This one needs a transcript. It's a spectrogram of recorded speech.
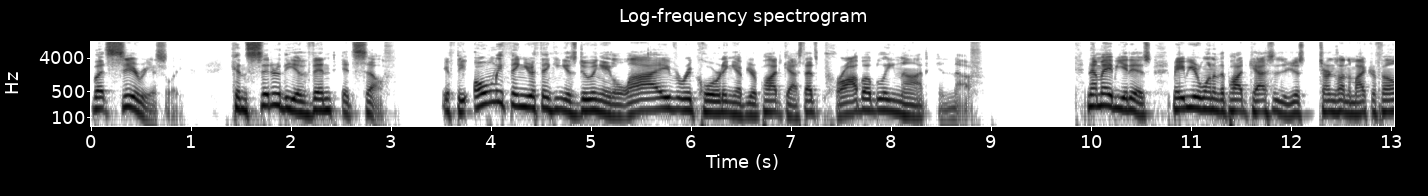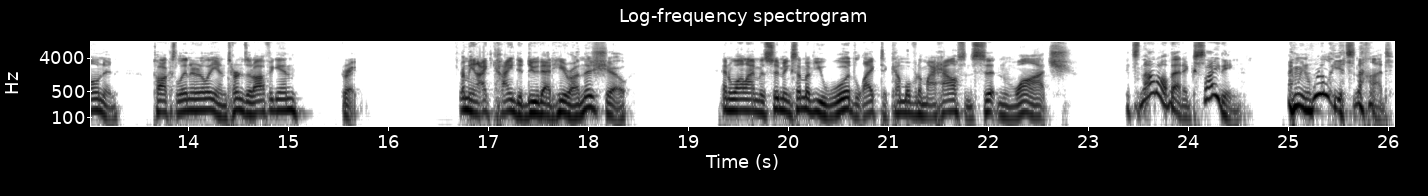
But seriously, consider the event itself. If the only thing you're thinking is doing a live recording of your podcast, that's probably not enough. Now, maybe it is. Maybe you're one of the podcasters that just turns on the microphone and talks linearly and turns it off again. Great. I mean, I kind of do that here on this show. And while I'm assuming some of you would like to come over to my house and sit and watch, it's not all that exciting. I mean, really, it's not.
